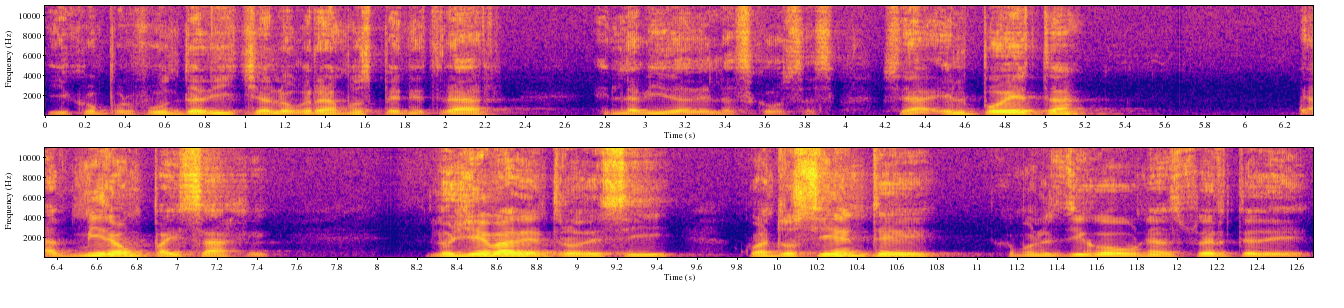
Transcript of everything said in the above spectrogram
y con profunda dicha logramos penetrar en la vida de las cosas. O sea, el poeta admira un paisaje, lo lleva dentro de sí, cuando siente, como les digo, una suerte de,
